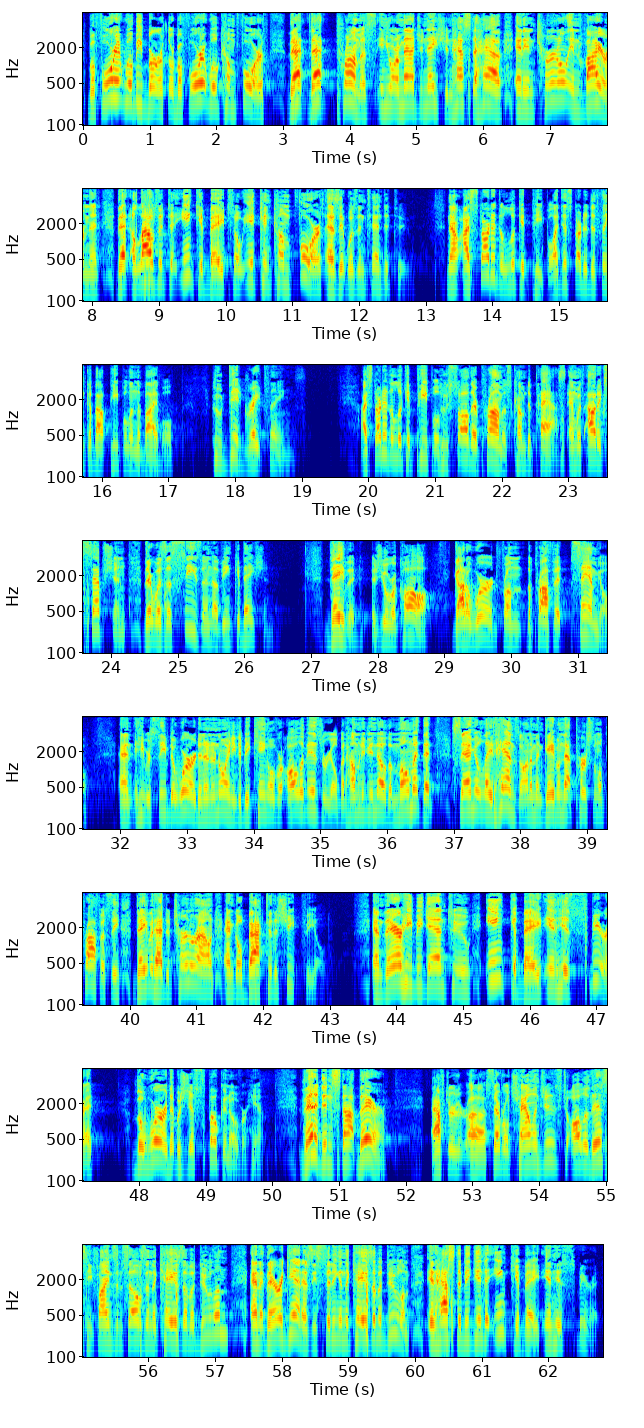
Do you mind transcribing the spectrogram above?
Before it will be birthed or before it will come forth, that, that promise in your imagination has to have an internal environment that allows it to incubate so it can come forth as it was intended to. Now, I started to look at people, I just started to think about people in the Bible who did great things. I started to look at people who saw their promise come to pass, and without exception, there was a season of incubation. David, as you'll recall, got a word from the prophet Samuel. And he received a word and an anointing to be king over all of Israel. But how many of you know the moment that Samuel laid hands on him and gave him that personal prophecy, David had to turn around and go back to the sheep field. And there he began to incubate in his spirit the word that was just spoken over him. Then it didn't stop there. After uh, several challenges to all of this, he finds himself in the caves of Adullam. And there again, as he's sitting in the caves of Adullam, it has to begin to incubate in his spirit.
